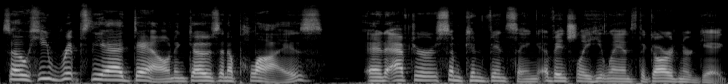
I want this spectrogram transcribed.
So he rips the ad down and goes and applies. And after some convincing, eventually he lands the gardener gig.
